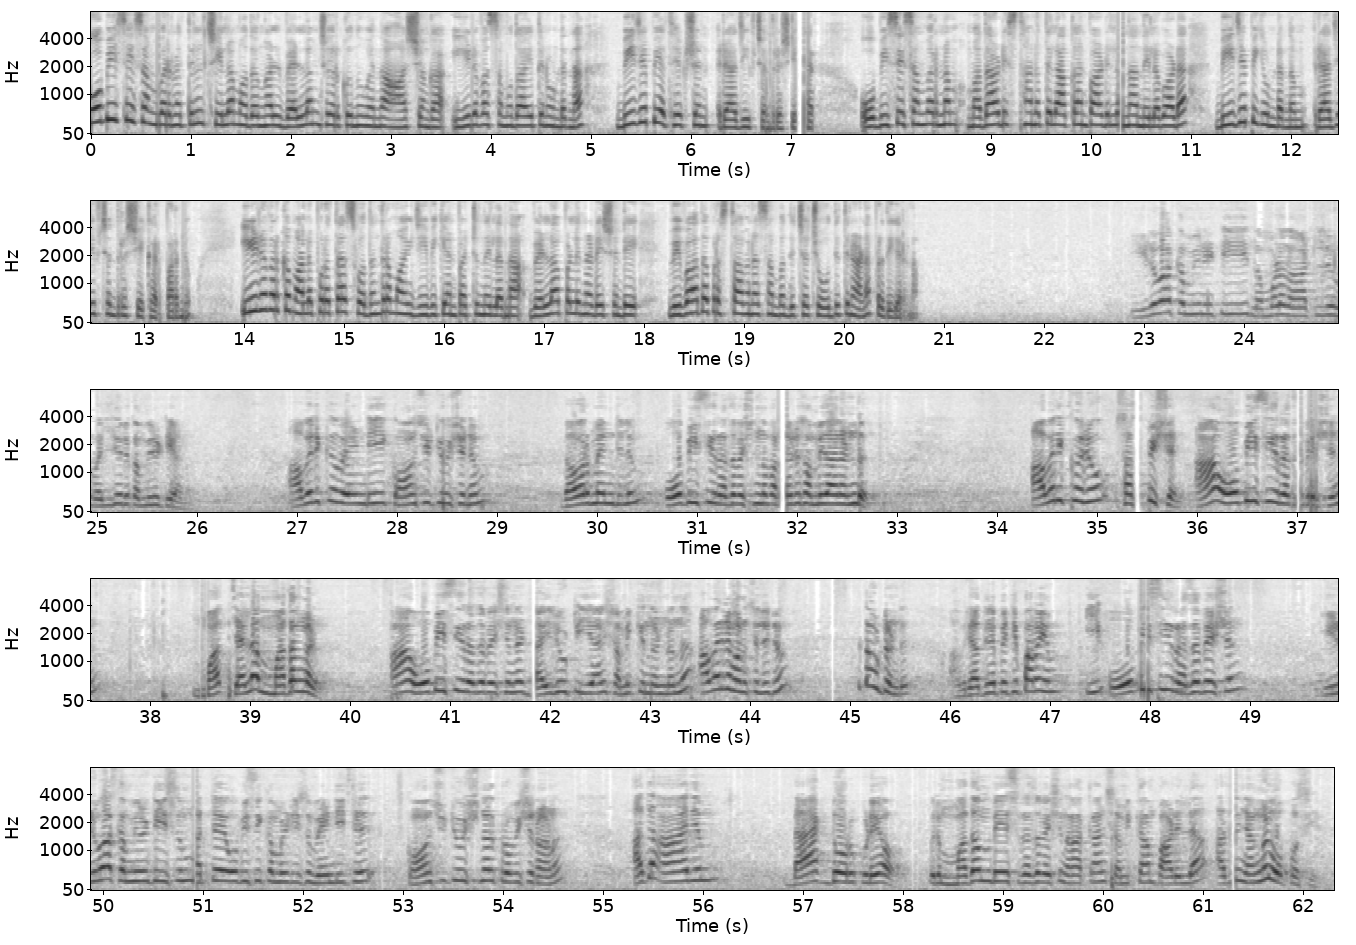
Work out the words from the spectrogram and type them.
O B C സംവരണത്തിൽ ചില മതങ്ങൾ വെള്ളം ചേർക്കുന്നുവെന്ന ആശങ്ക ഈഴവ സമുദായത്തിനുണ്ടെന്ന് ബി ജെ പി അധ്യക്ഷൻ Rajeev Chandrasekhar. O B C സംവരണം മതാടിസ്ഥാനത്തിലാക്കാൻ പാടില്ലെന്ന നിലപാട് ബി ജെ പിക്കുണ്ടെന്നും രാജീവ് ചന്ദ്രശേഖർ പറഞ്ഞു. ഈഴവർക്ക് മലപ്പുറത്ത് സ്വതന്ത്രമായി ജീവിക്കാൻ പറ്റുന്നില്ലെന്ന വെള്ളാപ്പള്ളി നടേശന്റെ വിവാദ പ്രസ്താവന സംബന്ധിച്ച ചോദ്യത്തിനാണ് പ്രതികരണം. ഈഴവ കമ്മ്യൂണിറ്റി നമ്മുടെ നാട്ടിൽ വലിയൊരു കമ്മ്യൂണിറ്റിയാണ്. അവർക്ക് വേണ്ടി കോൺസ്റ്റിറ്റ്യൂഷനും ഗവൺമെന്റിലും ഒ ബി സി റിസർവേഷൻ എന്ന് പറഞ്ഞൊരു സംവിധാനമുണ്ട്. അവർക്കൊരു സസ്പിഷൻ ആ ഒ ബി സി റിസർവേഷൻ ചില മതങ്ങൾ ആ ഒ ബി സി റിസർവേഷനെ ഡൈല്യൂട്ട് ചെയ്യാൻ ശ്രമിക്കുന്നുണ്ടെന്ന് അവരുടെ മനസ്സിലൊരു ഡൗട്ടുണ്ട് അവരതിനെപ്പറ്റി പറയും. ഈ ഒ ബി സി റിസർവേഷൻ ഇഴുവ കമ്മ്യൂണിറ്റീസും മറ്റേ ഒ ബി സി കമ്മ്യൂണിറ്റീസും വേണ്ടിയിട്ട് കോൺസ്റ്റിറ്റ്യൂഷണൽ പ്രൊവിഷനാണ് അത് ആരും ബാക്ക് ഡോർ കൂടെയോ ഒരു മതം ബേസ്ഡ് റിസർവേഷൻ ആക്കാൻ ശ്രമിക്കാൻ പാടില്ല. അതിന് ഞങ്ങൾ ഓപ്പോസ് ചെയ്യും.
